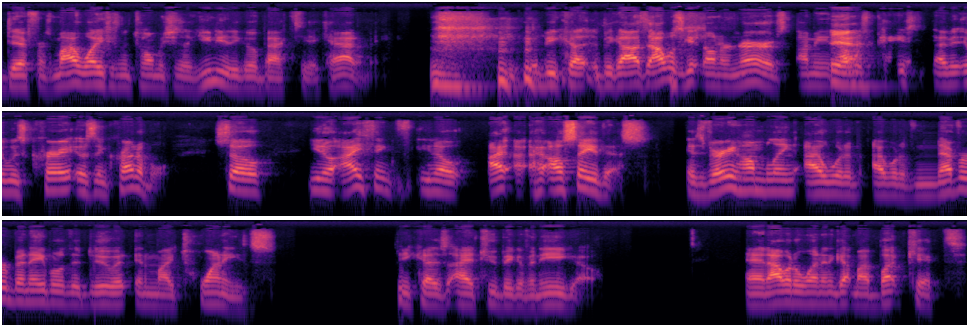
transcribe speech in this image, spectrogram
difference. My wife even told me, she's like, you need to go back to the academy. because because I was getting on her nerves. I mean, yeah. I was pacing, I mean, it was crazy. It was incredible. So you know, I think you know, I, I I'll say this: it's very humbling. I would have I would have never been able to do it in my twenties because I had too big of an ego, and I would have went and got my butt kicked,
